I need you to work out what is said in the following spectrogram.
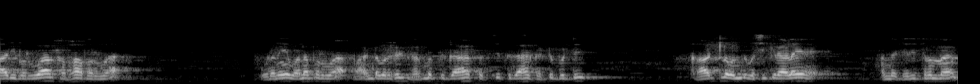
ஆதிபர்வா சபாபர்வா சபா பருவா. உடனே வனப்பருவா பாண்டவர்கள் தர்மத்துக்காக சத்தியத்துக்காக கட்டுப்பட்டு காட்டுல வந்து வசிக்கிறாளே அந்த சரித்திரம் தான்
